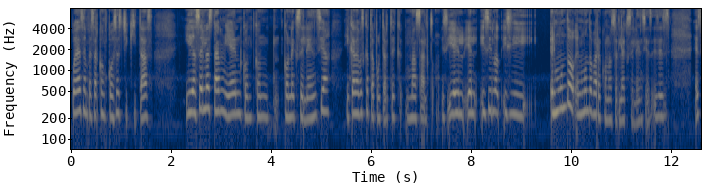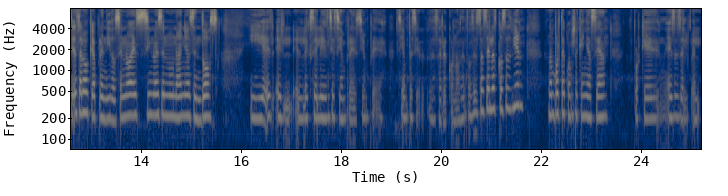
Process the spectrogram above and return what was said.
puedes empezar con cosas chiquitas y hacerlas también con, con, con excelencia y cada vez catapultarte más alto. Y si el, y si no, y si el mundo, el mundo va a reconocer la excelencia. Es, es, es, algo que he aprendido. Si no es, si no es en un año, es en dos. Y el, la excelencia siempre, siempre, siempre se, se, reconoce. Entonces, hacer las cosas bien, no importa cuán pequeñas sean, porque ese es el, el,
